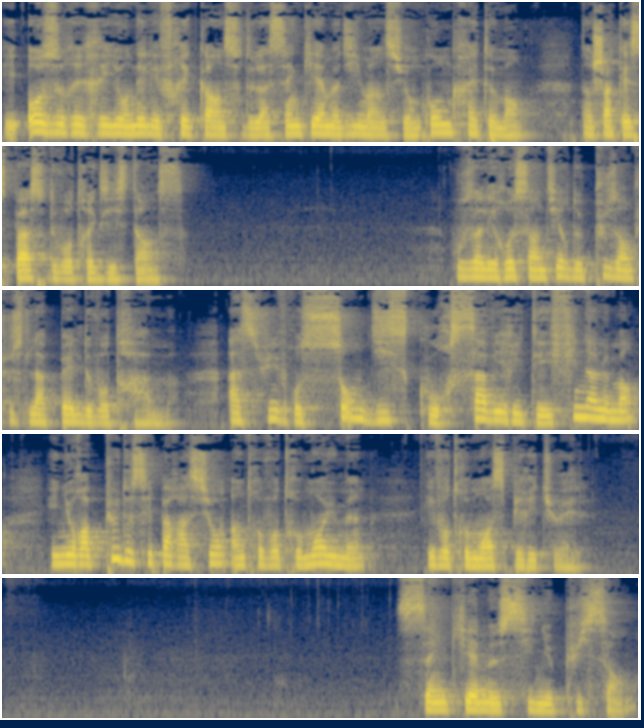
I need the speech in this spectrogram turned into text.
et oserez rayonner les fréquences de la cinquième dimension concrètement dans chaque espace de votre existence. Vous allez ressentir de plus en plus l'appel de votre âme à suivre son discours, sa vérité. Et finalement, il n'y aura plus de séparation entre votre moi humain et votre moi spirituel. Cinquième signe puissant,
